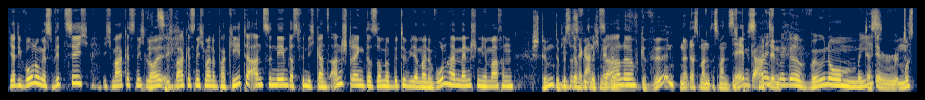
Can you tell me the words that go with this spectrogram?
Ja, die Wohnung ist witzig. Ich mag es nicht, Leute, ich mag es nicht, meine Pakete anzunehmen. Das finde ich ganz anstrengend. Das sollen wir bitte wieder meine Wohnheimmenschen hier machen. Stimmt, du bist es ja gar nicht mehr bezahle. gew- gewöhnt, ne, dass man, dass man ich bin selbst gar mit nicht dem, mehr gewöhnometert. musst,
